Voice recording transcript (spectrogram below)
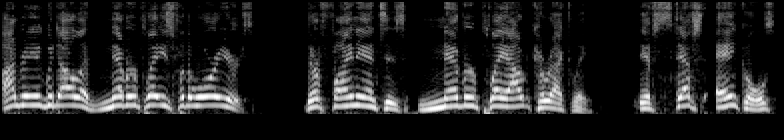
Andre Iguodala never plays for the Warriors. Their finances never play out correctly. If Steph's ankles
